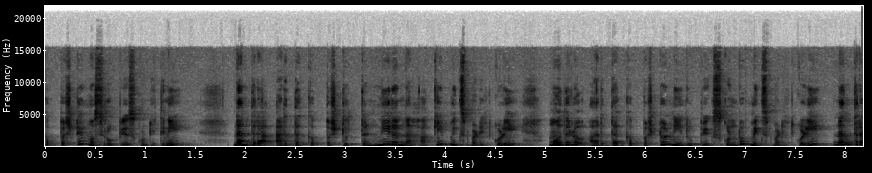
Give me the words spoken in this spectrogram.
ಕಪ್ಪಷ್ಟೇ ಮೊಸರು ಉಪಯೋಗಿಸ್ಕೊಂಡಿದ್ದೀನಿ. ನಂತರ ಅರ್ಧ ಕಪ್ಪಷ್ಟು ತಣ್ಣೀರನ್ನು ಹಾಕಿ ಮಿಕ್ಸ್ ಮಾಡಿಟ್ಕೊಳ್ಳಿ. ಮೊದಲು ಅರ್ಧ ಕಪ್ಪಷ್ಟು ನೀರು ಉಪಯೋಗಿಸ್ಕೊಂಡು ಮಿಕ್ಸ್ ಮಾಡಿಟ್ಕೊಳ್ಳಿ. ನಂತರ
